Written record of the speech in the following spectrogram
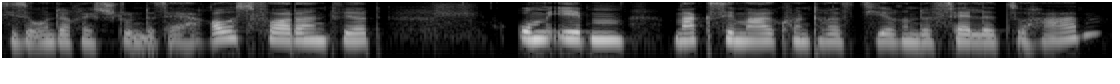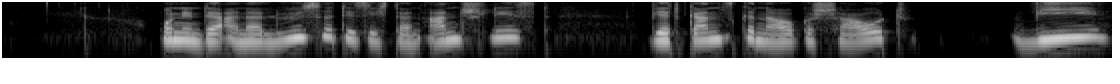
diese Unterrichtsstunde sehr herausfordernd wird, um eben maximal kontrastierende Fälle zu haben. Und in der Analyse, die sich dann anschließt, wird ganz genau geschaut, wie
